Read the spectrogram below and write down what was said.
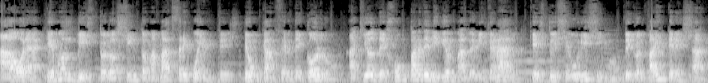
Ahora que hemos visto los síntomas más frecuentes de un cáncer de colon, aquí os dejo un par de vídeos más de mi canal, que estoy segurísimo de que os va a interesar.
